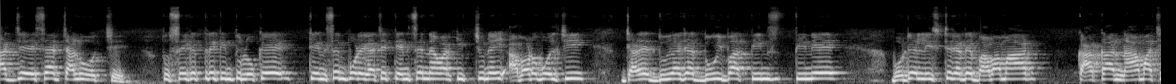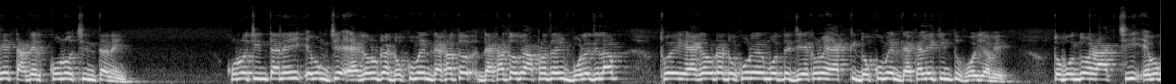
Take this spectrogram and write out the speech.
রাজ্যে এসআর চালু হচ্ছে। তো সেক্ষেত্রে কিন্তু লোকে টেনশন পড়ে গেছে টেনশন নেওয়ার কিচ্ছু নেই। আবারও বলছি, যাদের দুই হাজার দুই বা তিন, তিনে ভোটের লিস্টে যাদের বাবা মার কাকার নাম আছে, তাদের কোনো চিন্তা নেই। কোনো চিন্তা নেই এবং যে এগারোটা ডকুমেন্ট দেখাতে দেখাতে হবে আপনাদের আমি বলে দিলাম, তো এই এগারোটা ডকুমেন্টের মধ্যে যে কোনো একটি ডকুমেন্ট দেখালেই কিন্তু হয়ে যাবে। তো বন্ধুরা রাখছি এবং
